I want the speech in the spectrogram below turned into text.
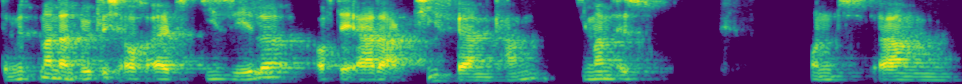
damit man dann wirklich auch als die Seele auf der Erde aktiv werden kann, die man ist. Und ähm,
